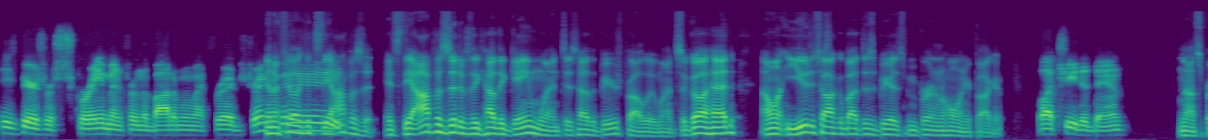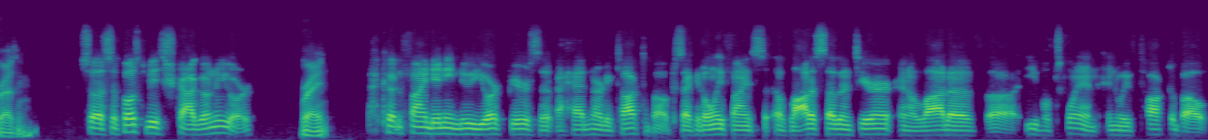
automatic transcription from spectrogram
these beers were screaming from the bottom of my fridge. Drink, And I feel like it's the opposite. It's the opposite of the how the game went is how the beers probably went. So go ahead. I want you to talk about this beer that's been burning a hole in your pocket. Well, I cheated, Dan. Not surprising, So it's supposed to be Chicago, New York. right? I couldn't find any New York beers that I hadn't already talked about because I could only find a lot of Southern Tier and a lot of uh, Evil Twin, and we've talked about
